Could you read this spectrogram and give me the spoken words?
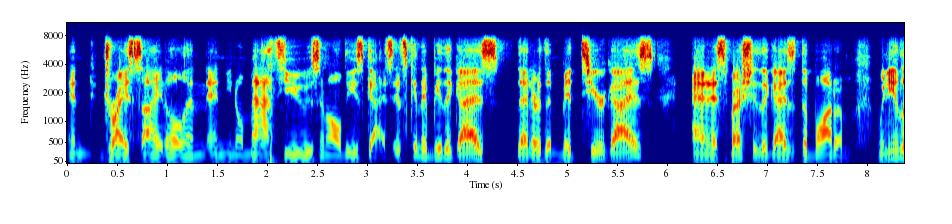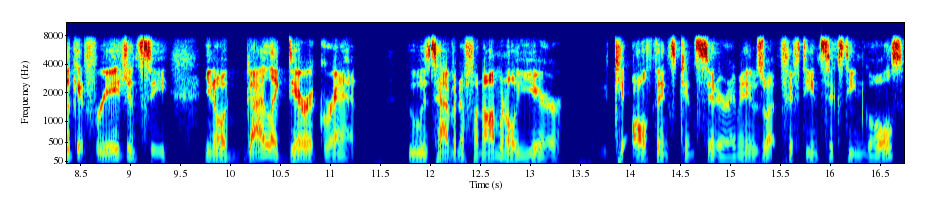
and Draisaitl and and you know Matthews and all these guys. It's going to be the guys that are the mid tier guys and especially the guys at the bottom. When you look at free agency, you know, a guy like Derek Grant, who was having a phenomenal year, all things considered. I mean, it was what 15, 16 goals.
